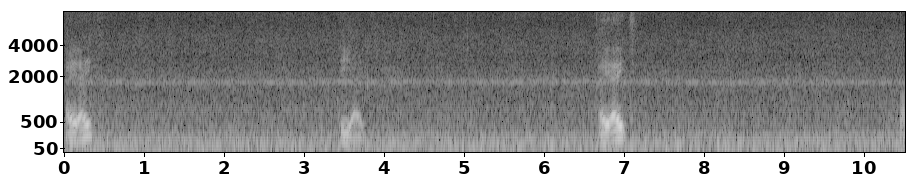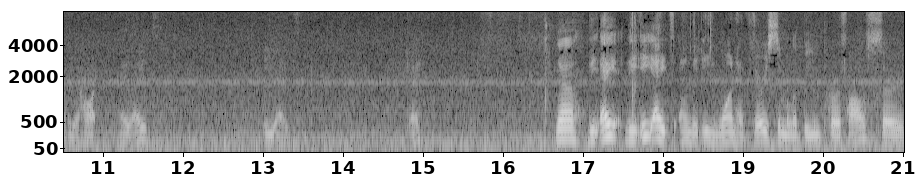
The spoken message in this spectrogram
A8, E8. A8, starting to get hot. A8, E8. Okay. Now the A, the E8 and the E1 have very similar beam profiles. So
